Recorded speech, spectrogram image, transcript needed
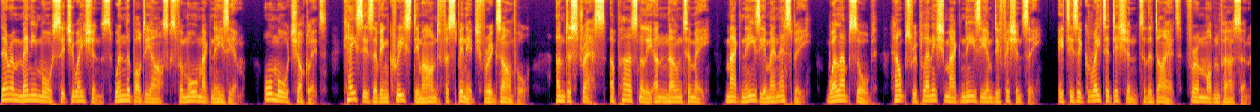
There are many more situations when the body asks for more magnesium or more chocolate. Cases of increased demand for spinach, for example, under stress are personally unknown to me. Magnesium NSP, well absorbed, helps replenish magnesium deficiency. It is a great addition to the diet for a modern person.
